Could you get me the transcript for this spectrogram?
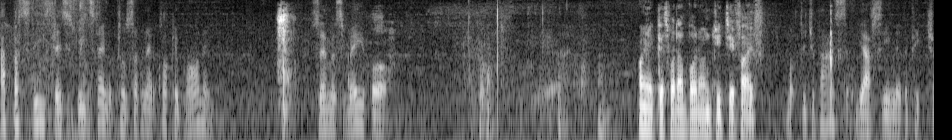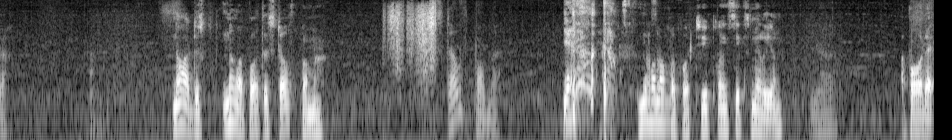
Abbas these days has been staying up till 7, 8 o'clock in the morning. Same as me, but Oh yeah, guess what I bought on GTA 5? what did you buy? s- Yeah, I've seen it, the picture. No, I just no, I bought the stealth bomber. Stealth bomber? Yes. New one That's offer for 2.6 million. Yeah, I bought it.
